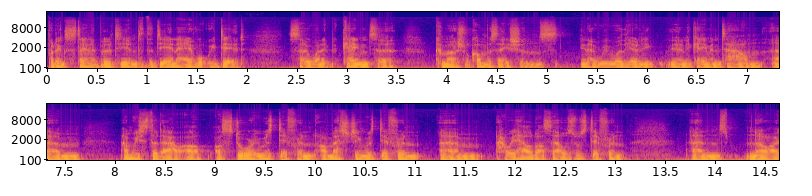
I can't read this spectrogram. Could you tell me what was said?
putting sustainability into the DNA of what we did. So when it came to commercial conversations, you know, we were the only the only game in town, um, and we stood out. Our, our story was different. Our messaging was different. Um, how we held ourselves was different. And no, I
